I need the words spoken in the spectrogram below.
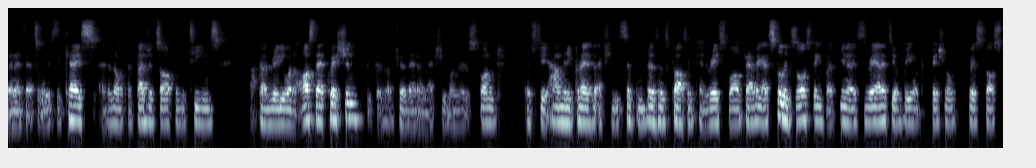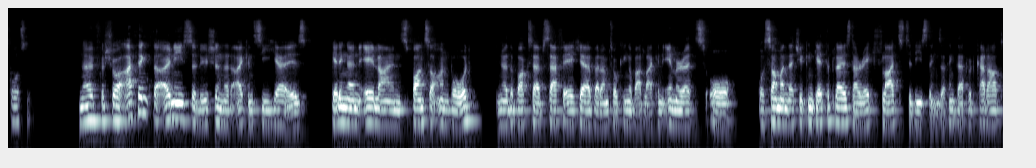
I don't know if that's always the case. I don't know what the budgets are for the teams. I don't really want to ask that question because I'm sure they don't actually want to respond as to how many players actually sit in business class and can rest while traveling. It's still exhausting, but you know, it's the reality of being a professional first class sportsman. No, for sure. I think the only solution that I can see here is getting an airline sponsor on board. You know, the Boks have Safair, but I'm talking about like an Emirates or or someone that you can get the players direct flights to these things. I think that would cut out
